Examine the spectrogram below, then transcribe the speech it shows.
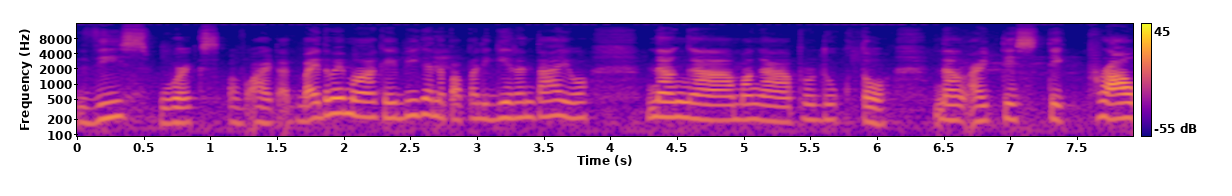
these works of art. At by the way, mga kaibigan, napapaligiran tayo ng ah, mga produkto ng artistic prowess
